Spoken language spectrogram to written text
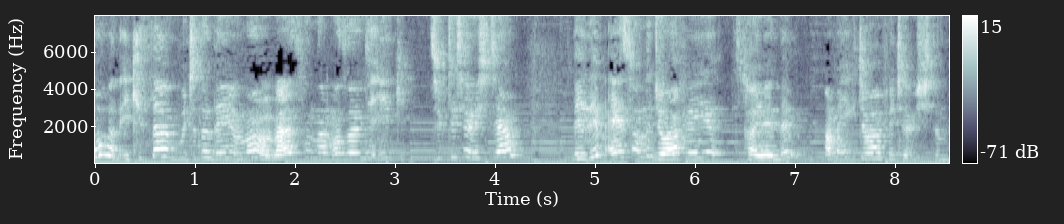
Bu arada ikisi burcuda değilim ama ben sanırım az önce ilk Türkçe çalışacağım dedim. En sonunda coğrafyayı söyledim. Ama ilk coğrafya çalıştım.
